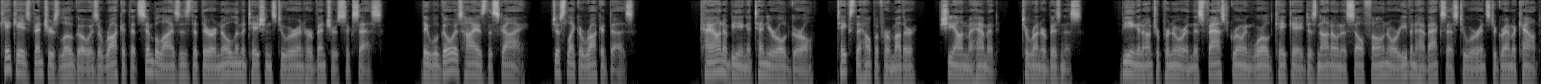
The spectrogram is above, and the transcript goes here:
KK's Ventures logo is a rocket that symbolizes that there are no limitations to her and her venture's success. They will go as high as the sky, just like a rocket does. Kayana, being a 10 year old girl, takes the help of her mother, Shian Mohammed, to run her business. Being an entrepreneur in this fast growing world, KK does not own a cell phone or even have access to her Instagram account.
